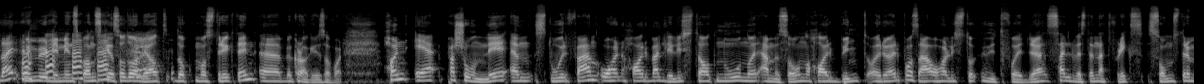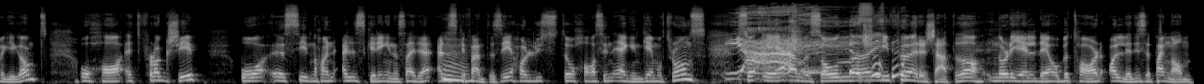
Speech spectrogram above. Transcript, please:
der. Umulig min spansk er så dårlig at dere må stryke den. Eh, beklager i så fall. Han er personlig en stor fan, og han har veldig lyst til at nå når Amazon har begynt å røre på seg og har lyst til å utfordre selveste Netflix som strømmegigant, og ha et flaggskip og eh, siden han elsker Ringenes herre, elsker fantasy, har lyst til å ha sin egen Game of Thrones, så er Amazon eh, i førersetet da, når det gjelder det å betale alle disse pengene.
